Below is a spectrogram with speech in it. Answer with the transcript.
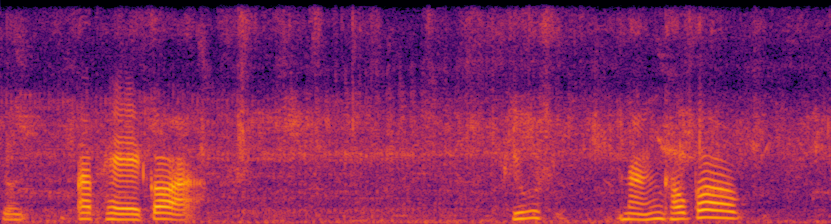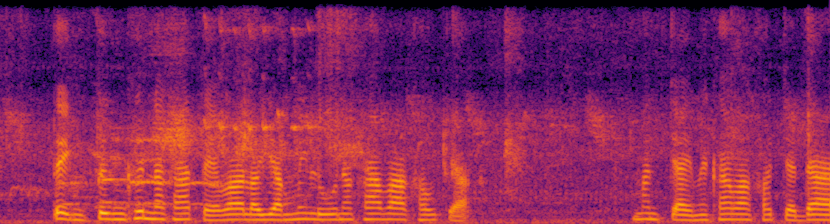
ฉันป้าแพรก็ ผิวหนังเขาก็เต่งตึงขึ้นนะคะ แต่ว่าเรายังไม่รู้นะคะว่าเขาจะมั่นใจไหมคะว่าเขาจะได้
